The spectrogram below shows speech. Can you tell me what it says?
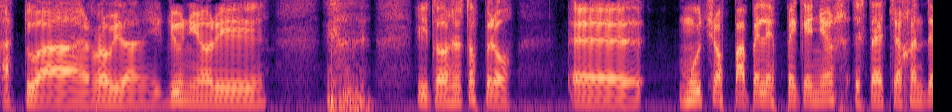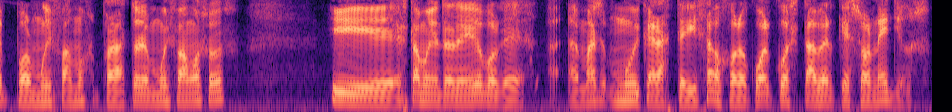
actúa Robbie Downey Jr. y, y todos estos, pero eh, muchos papeles pequeños está hecho gente por muy famosos, por actores muy famosos y está muy entretenido porque además muy caracterizados, con lo cual cuesta ver que son ellos.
